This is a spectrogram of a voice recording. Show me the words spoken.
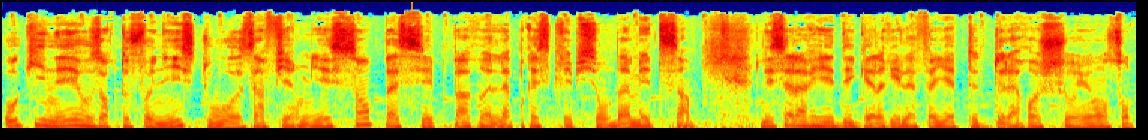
aux kinés, aux orthophonistes ou aux infirmiers sans passer par la prescription d'un médecin. Les salariés des galeries Lafayette de la Roche-sur-Yon sont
